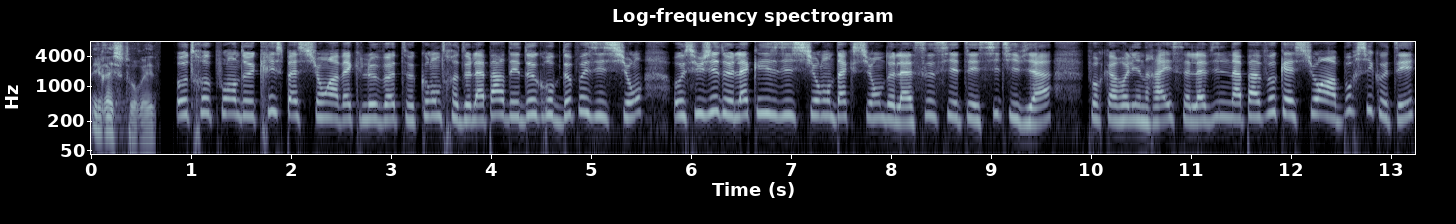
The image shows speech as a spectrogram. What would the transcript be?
et restaurer. Autre point de crispation avec le vote contre de la part des deux groupes d'opposition au sujet de l'acquisition d'actions de la société Citivia. Pour Caroline Rice, la ville n'a pas vocation à boursicoter.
